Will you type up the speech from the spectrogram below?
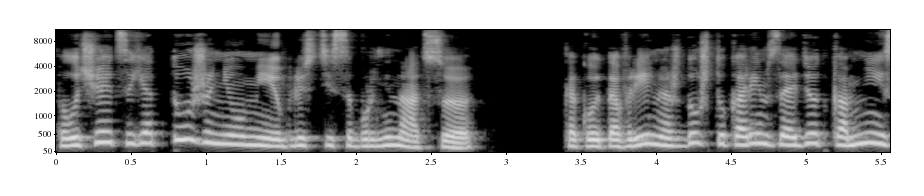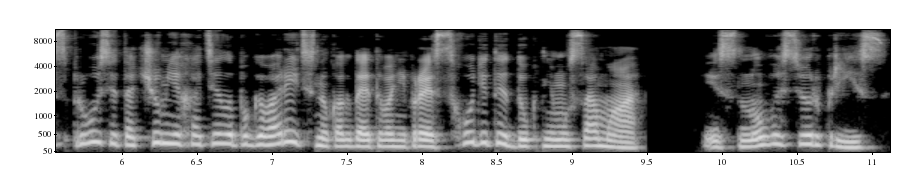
Получается, я тоже не умею блюсти субординацию. Какое-то время жду, что Карим зайдет ко мне и спросит, о чем я хотела поговорить, но когда этого не происходит, иду к нему сама. И снова сюрприз.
